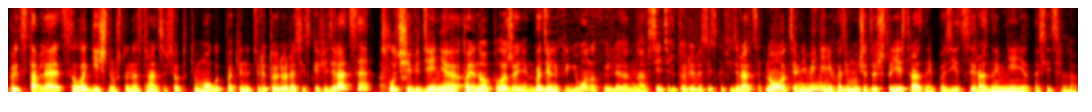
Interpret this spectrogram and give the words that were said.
представляется логичным, что иностранцы все-таки могут покинуть территорию Российской Федерации в случае введения военного положения в отдельных регионах или на всей территории Российской Федерации. Но, тем не менее, необходимо учитывать, что есть разные позиции, разные мнения относительно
